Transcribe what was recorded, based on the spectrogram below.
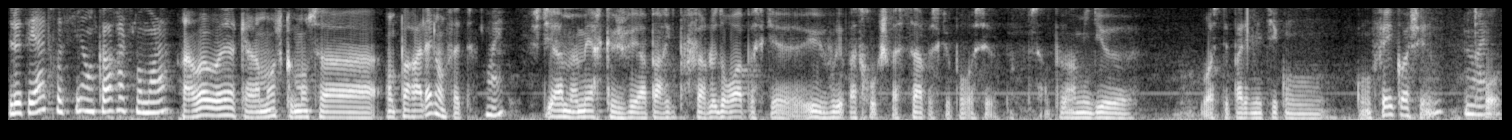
Le théâtre aussi, encore à ce moment-là? Ah ouais, ouais, carrément, je commence à. En parallèle, en fait. Ouais. Je dis à ma mère que je vais à Paris pour faire le droit parce qu'ils voulaient pas trop que je fasse ça parce que pour eux, c'est un peu un milieu. Bon, c'était pas les métiers qu'on qu'on fait, quoi, chez nous. Ouais. Trop.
